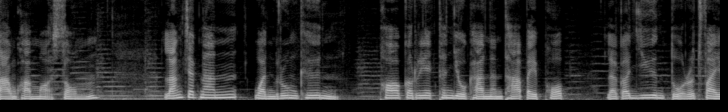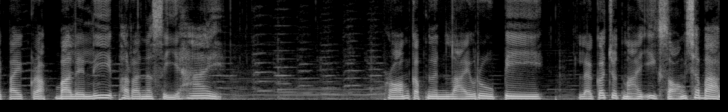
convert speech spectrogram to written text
ตามความเหมาะสม หลังจากนั้นวันรุ่งขึ้น พ่อก็เรียกท่านโยคานันทะไปพบ แล้วก็ยื่นตั๋วรถไฟไปกลับบาเลลี่พาราณสีให้ พร้อมกับเงินหลายรูปี แล้วก็จดหมายอีกสองฉบับ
